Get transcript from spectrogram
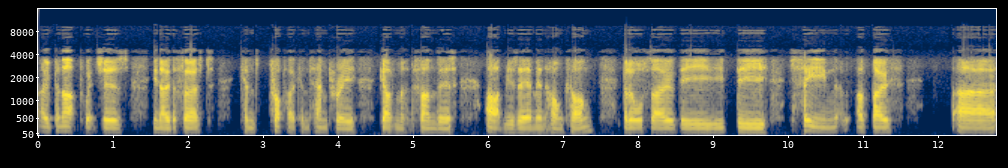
open up, which is, you know, the first con- proper contemporary government-funded art museum in Hong Kong, but also the the scene of both uh,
